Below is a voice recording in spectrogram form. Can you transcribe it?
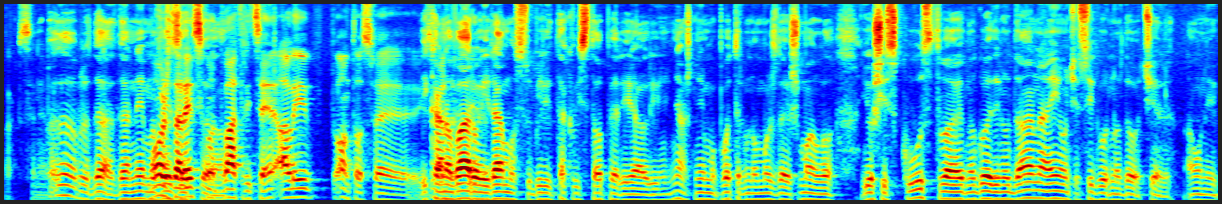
ako se ne Pa dobro, da, da nema Možda veze recimo to. 2-3 cm, ali on to sve... I. Cannavaro i Ramos su bili takvi stoperi, ali njaš, njemu potrebno možda još malo još iskustva, jednu godinu dana i on će sigurno doći, jer, a on je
